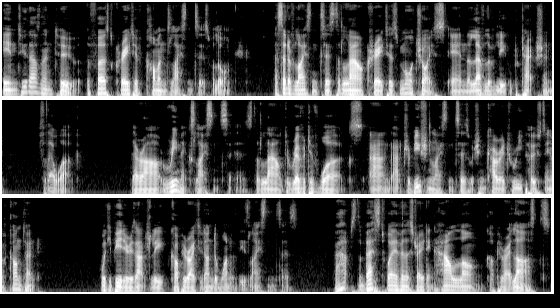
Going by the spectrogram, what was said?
In 2002, the first Creative Commons licenses were launched a set of licenses that allow creators more choice in the level of legal protection for their work. There are remix licenses that allow derivative works and attribution licenses which encourage reposting of content. Wikipedia is actually copyrighted under one of these licenses. Perhaps the best way of illustrating how long copyright lasts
